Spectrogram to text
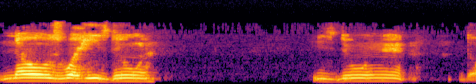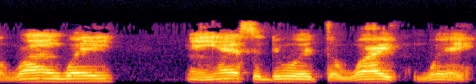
knows what he's doing. He's doing it the wrong way, and he has to do it the right way.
